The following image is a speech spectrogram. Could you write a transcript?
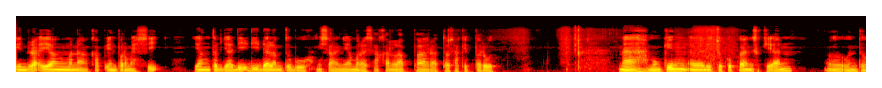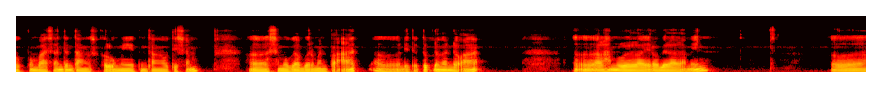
indera yang menangkap informasi yang terjadi di dalam tubuh, misalnya merasakan lapar atau sakit perut. Nah, mungkin eh, dicukupkan sekian eh, untuk pembahasan tentang sekelumit tentang autism. Eh, semoga bermanfaat. Eh, ditutup dengan doa. Eh, Alhamdulillahirobbilalamin. Eh,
